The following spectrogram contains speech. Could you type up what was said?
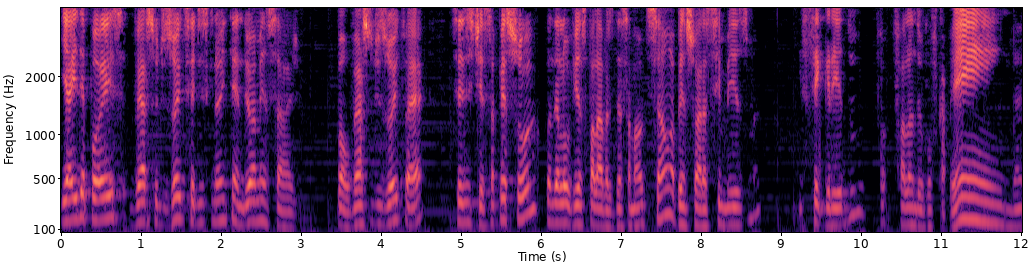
E aí depois, verso 18, você diz que não entendeu a mensagem. Bom, o verso 18 é: se existia essa pessoa, quando ela ouvia as palavras dessa maldição, abençoar a si mesma, em segredo, falando eu vou ficar bem, né,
